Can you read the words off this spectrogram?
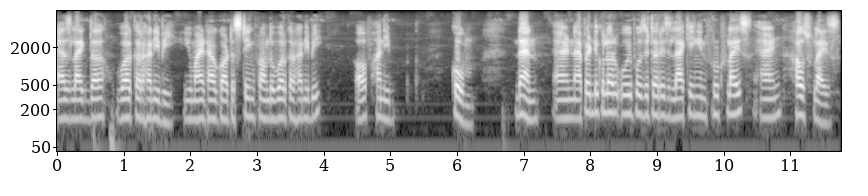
as like the worker honeybee. You might have got a sting from the worker honeybee of honey comb. Then an appendicular ovipositor is lacking in fruit flies and house flies.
